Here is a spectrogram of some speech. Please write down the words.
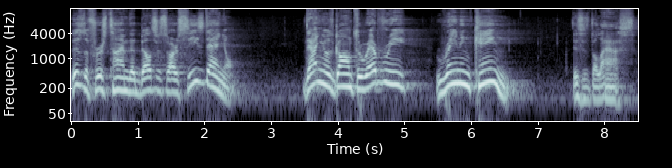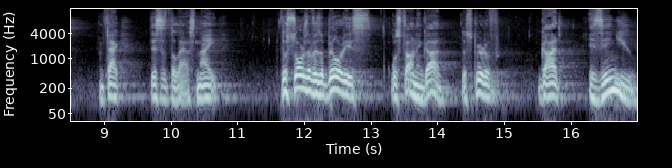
This is the first time that Belshazzar sees Daniel. Daniel has gone through every reigning king. This is the last. In fact, this is the last night. The source of his abilities was found in God. The Spirit of God is in you.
